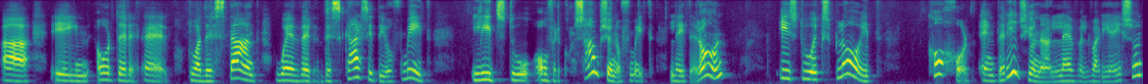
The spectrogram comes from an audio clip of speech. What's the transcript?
uh, in order uh, to understand whether the scarcity of meat leads to overconsumption of meat later on is to exploit cohort and regional level variation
